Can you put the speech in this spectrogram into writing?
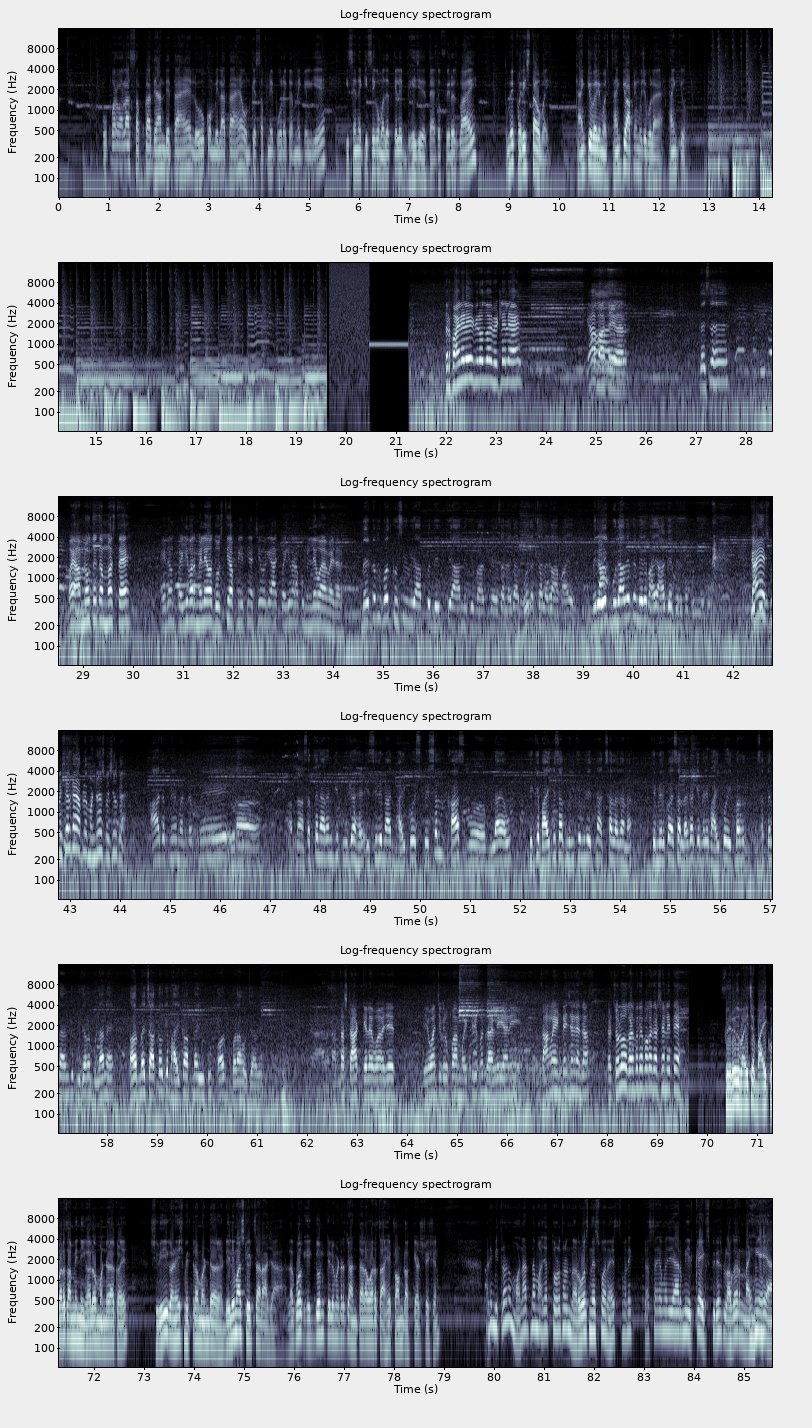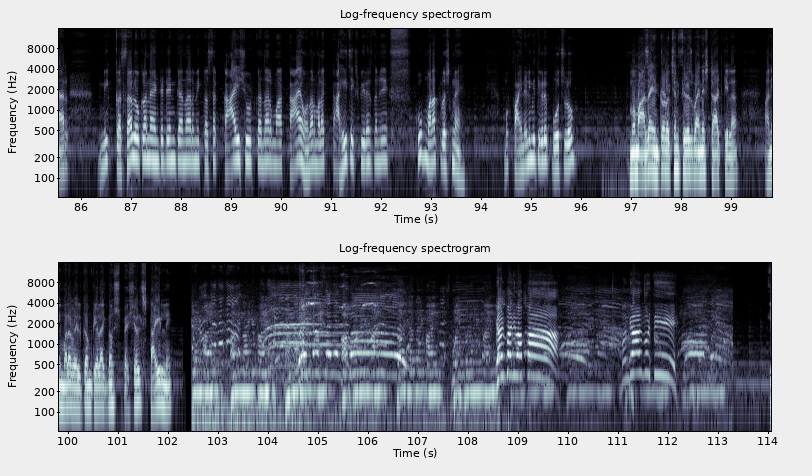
ऊपर वाला सबका ध्यान देता है लोगों को मिलाता है उनके सपने पूरे करने के लिए किसी न किसी को मदद के लिए भेज देता है। तो फिरोज भाई तुम एक फरिश्ता हो भाई। Thank you very much thank you आपने मुझे बुलाया। थैंक यू तर फायनली फिरोज भाई भेट भेटलेले आहे क्या बात है यार। कैसे है? भाई हम लोग तो एकदम मस्त है। एकदम पहली बार मिले और दोस्ती अपनी इतनी अच्छी होगी आज पहली बार आपको मिलने को आया मैं इधर। मेरे को भी बहुत खुशी हुई आपको देख के आने के बाद में ऐसा लगा बहुत अच्छा लगा आप आए। मेरे एक बुलावे पे मेरे भाई आ गए मेरे को बुलने को। काय है? स्पेशल का है? आपल्या मंडप स्पेशल का है? आज अपने मंडप में अपना सत्यनारायण की पूजा है इसीलिए मैं आज भाई को स्पेशल खास बुलाया हूँ क्योंकि भाई के साथ मिलके मुझे इतना अच्छा लगा ना। कि मेरे को ऐसा लगा कि मेरे भाई को एक बार सत्यनारायण की पूजा में बुलाना है और मैं चाहता हूँ कि भाई का अपना यूट्यूब और बड़ा हो जावे। आता स्टार्ट केलं म्हणजे देवांची कृपा मैत्री पण झाली आणि चांगला इंटेन्शन त्यांचा. तर चलो गणपती बाप्पा का दर्शन लेते. फिरोजबाईच्या बाईकवरच आम्ही निघालो मंडळाकडे. श्री गणेश मित्र मंडळ डिलिमा स्टेटचा राजा. लगभग एक दोन किलोमीटरच्या अंतरावरच आहे फ्रॉम डॉकयार्ड स्टेशन आणि मित्रांनो मनात ना माझ्यात थोडं थोडं नर्वसनेस पण आहे. म्हणजे कसं आहे म्हणजे यार मी इतका एक्सपिरियन्स ब्लॉगर नाही आहे यार. मी कसा लोकांना एंटरटेन करणार? मी कसं काय शूट करणार? मा काय होणार? मला काहीच एक्सपिरियन्स नाही. म्हणजे खूप मनात प्रश्न आहे. मग फायनली मी तिकडे पोचलो मग माझा इंट्रोडक्शन फिरोजबाईने स्टार्ट केला. आणि मला वेलकम केला एकदम स्पेशल स्टाईलने गणपती बाप्पा! मंगल मूर्ती!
